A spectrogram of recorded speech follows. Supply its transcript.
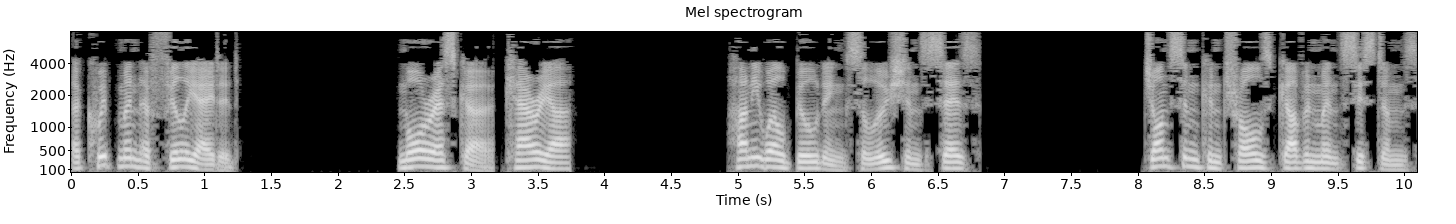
Equipment affiliated. NORESCO carrier. Honeywell Building Solutions says Johnson Controls Government Systems,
